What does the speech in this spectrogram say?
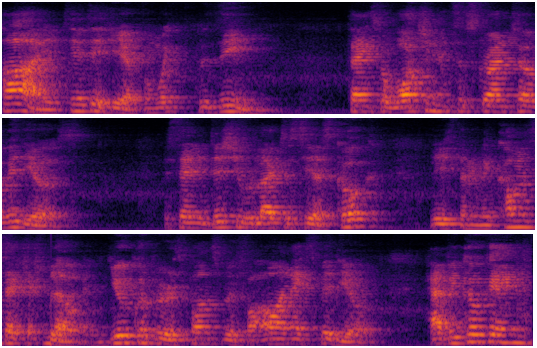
Hi, Tete here from Wicked Cuisine. Thanks for watching and subscribing to our videos. Is there any dish you would like to see us cook? Leave them in the comment section below and you could be responsible for our next video. Happy cooking!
